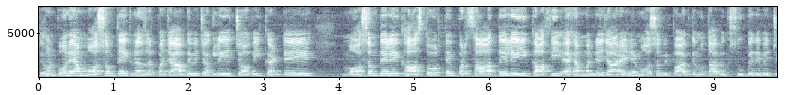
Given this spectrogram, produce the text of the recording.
ਤੇ ਹੁਣ ਪਾਉਂਦੇ ਆ ਮੌਸਮ ਤੇ ਇੱਕ ਨਜ਼ਰ। ਪੰਜਾਬ ਦੇ ਵਿੱਚ ਅਗਲੇ 24 ਘੰਟੇ ਮੌਸਮ ਦੇ ਲਈ, ਖਾਸ ਤੌਰ ਤੇ ਬਰਸਾਤ ਦੇ ਲਈ ਕਾਫੀ ਅਹਿਮ ਮੰਨੇ ਜਾ ਰਹੇ ਨੇ। ਮੌਸਮ ਵਿਭਾਗ ਦੇ ਮੁਤਾਬਿਕ ਸੂਬੇ ਦੇ ਵਿੱਚ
